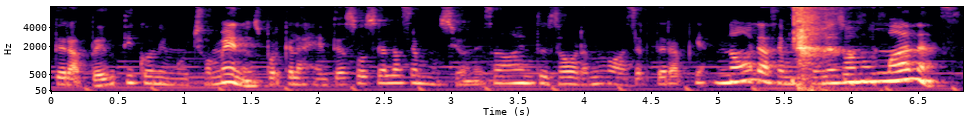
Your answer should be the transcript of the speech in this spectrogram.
terapéutico ni mucho menos, porque la gente asocia las emociones a, entonces ahora me voy a hacer terapia. No, las emociones son humanas.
